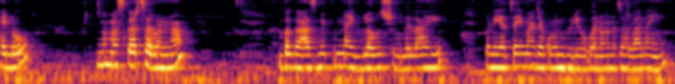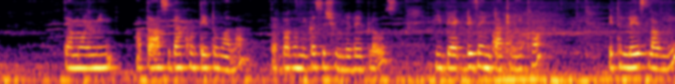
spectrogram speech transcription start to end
हॅलो नमस्कार सर्वांना. बघा आज मी पुन्हा एक ब्लाऊज शिवलेला आहे पण याचाही माझ्याकडून व्हिडिओ बनवणं झाला नाही. त्यामुळे मी आता असं दाखवते तुम्हाला. तर बघा मी कसं शिवलेलं आहे ब्लाऊज. ही बॅक डिझाईन टाकली इथं. इथं लेस लावली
